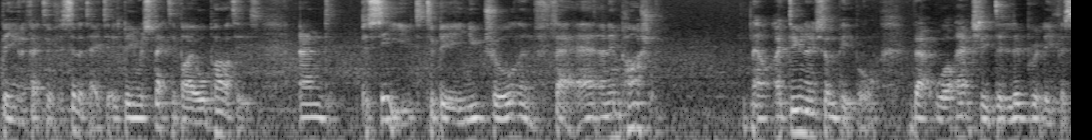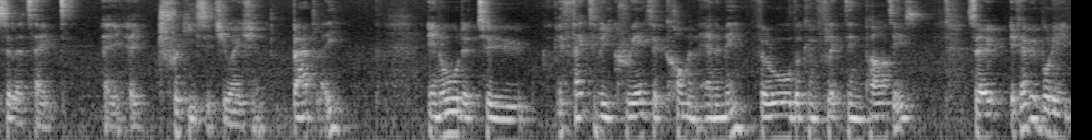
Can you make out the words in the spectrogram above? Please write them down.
being an effective facilitator, is being respected by all parties and perceived to be neutral and fair and impartial. Now, I do know some people that will actually deliberately facilitate a, a tricky situation badly in order to effectively create a common enemy for all the conflicting parties. So if everybody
